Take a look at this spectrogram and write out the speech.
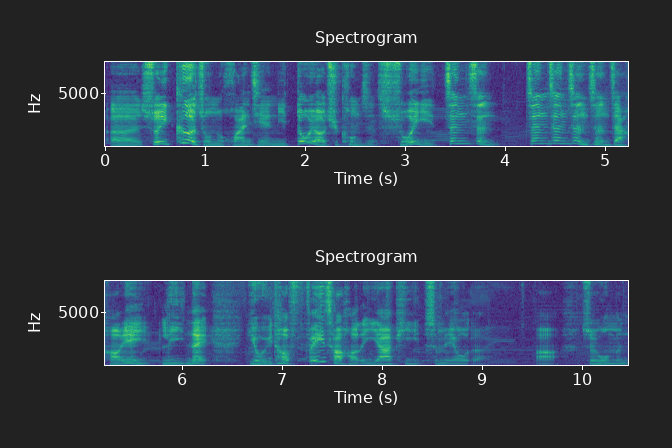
呃，所以各种的环节你都要去控制，所以真正真真正正在行业里内有一套非常好的 ERP 是没有的。啊，所以我们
